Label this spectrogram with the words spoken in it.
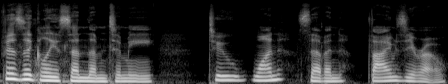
physically send them to me to 1750,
